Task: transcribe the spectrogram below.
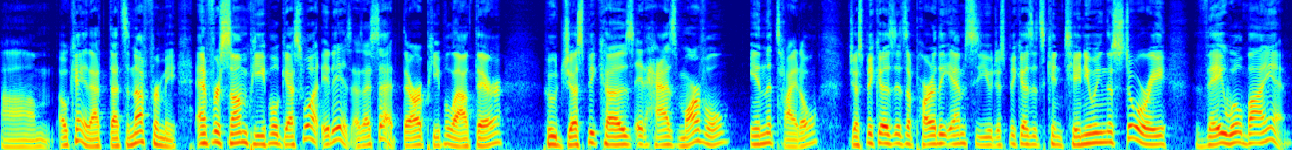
um, okay, that that's enough for me. And for some people, guess what? It is. As I said, there are people out there who just because it has Marvel in the title, just because it's a part of the MCU, just because it's continuing the story, they will buy in.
